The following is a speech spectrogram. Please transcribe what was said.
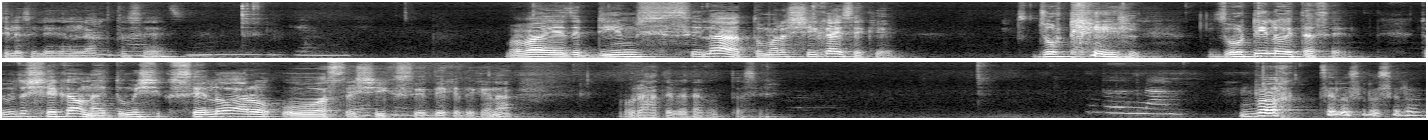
ছিলে ছিলে এখানে রাখতেছে। বাবা, এই যে ডিম শিলা তোমার শিখাইছে কে? জটিল জটিল হইতাছে। তুমি তো শেখাও নাই, তুমি শিখছেলো আর ও- আস্তে শিখছে, দেখে দেখে না? ওর হাতে ব্যথা করতেছে। বাহ চলো চলো চলো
